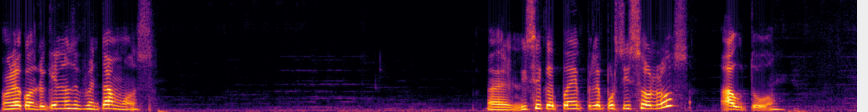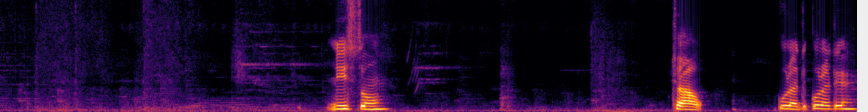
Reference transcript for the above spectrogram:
Ahora, ¿contra quién nos enfrentamos? A ver, dice que pueden pelear por sí solos. Auto. Listo. Chao. Cúrate, cúrate.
